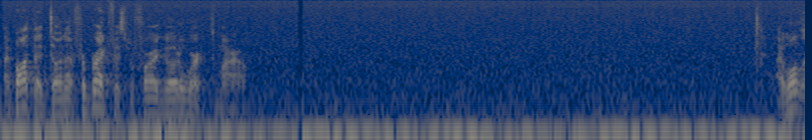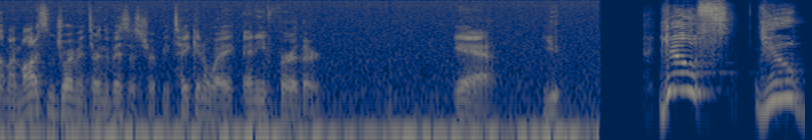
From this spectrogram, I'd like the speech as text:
I bought that donut for breakfast before I go to work tomorrow. I won't let my modest enjoyment during the business trip be taken away any further. Yeah. You... You... You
